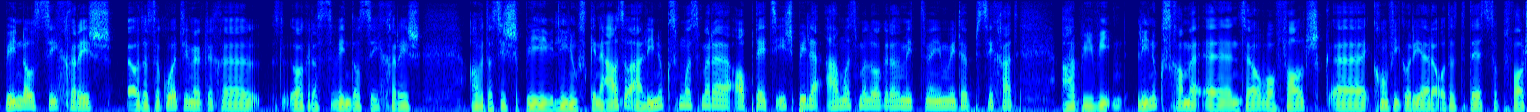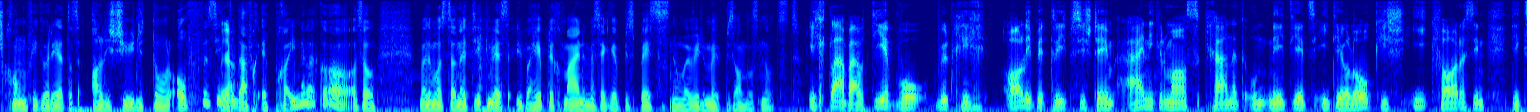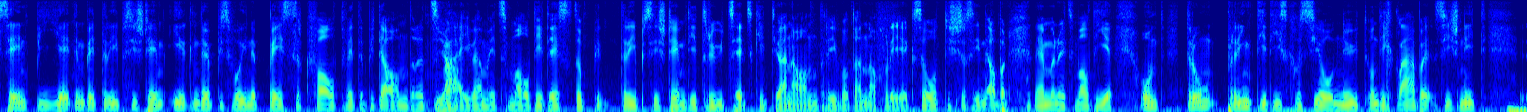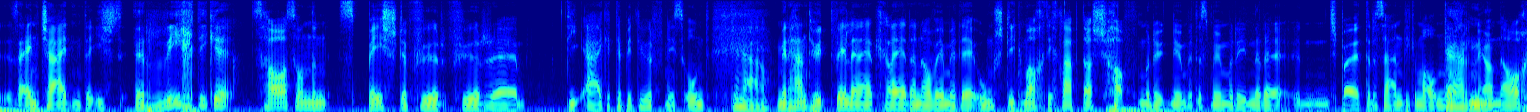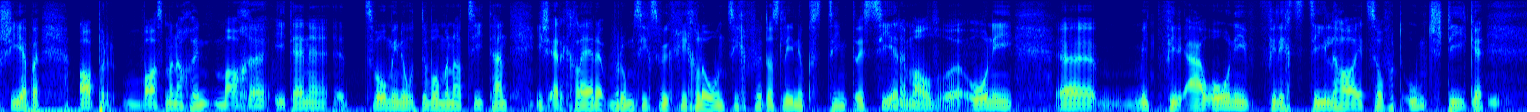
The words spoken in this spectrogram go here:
Windows sicher ist, oder so gut wie möglich äh, schauen, dass Windows sicher ist. Aber das ist bei Linux genauso. Auch Linux muss man äh, Updates einspielen, auch muss man schauen, damit man immer wieder etwas sicher hat. Auch bei Wi- Linux kann man äh, einen Server falsch äh, konfigurieren oder den Desktop falsch konfigurieren, dass alle Scheunentore offen sind Ja. und einfach jemand reingehen kann. Also man muss da nicht irgendwie überheblich meinen, man sagt etwas Besseres, nur weil man etwas anderes nutzt. Ich glaube auch die, die wirklich alle Betriebssysteme einigermaßen kennen und nicht jetzt ideologisch eingefahren sind, die sehen bei jedem Betriebssystem irgendetwas, wo ihnen besser gefällt, wie bei den anderen zwei. Wenn man jetzt mal die Desktop-Betriebssysteme, die drei es gibt ja auch andere, die dann noch ein bisschen exotischer sind. Aber nehmen wir jetzt mal die. Und darum bringt die Diskussion nichts. Und ich glaube, es ist nicht das Entscheidende, ist das Richtige zu haben, sondern das Beste für, für äh, die eigenen Bedürfnisse. Und Genau. wir haben heute wollen erklären, auch wie man den Umstieg macht. Ich glaube, das schaffen wir heute nicht mehr. Das müssen wir in einer, in späteren Sendung mal nach, Gerne, ja. nachschieben. Aber was wir noch können machen in diesen zwei Minuten, wo wir noch Zeit haben, ist erklären, warum es sich wirklich lohnt, sich für das Linux zu interessieren. Mal äh, ohne, äh, mit, auch ohne vielleicht das Ziel haben, jetzt sofort umzusteigen.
